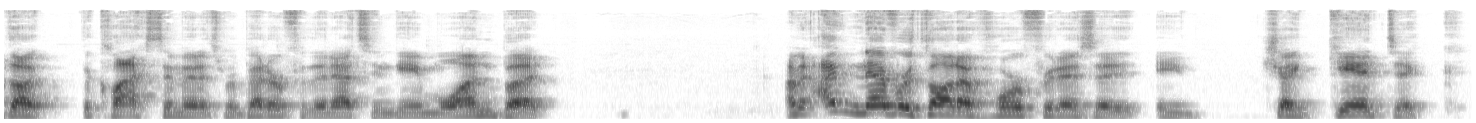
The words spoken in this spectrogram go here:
thought the Claxton minutes were better for the Nets in Game One, but I mean, I've never thought of Horford as a, a gigantic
